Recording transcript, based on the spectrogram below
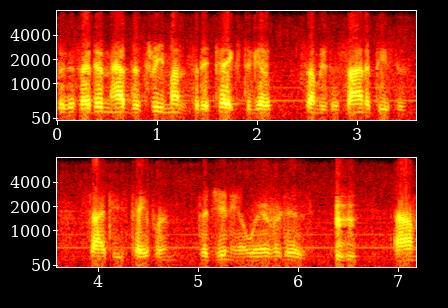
because I didn't have the three months that it takes to get somebody to sign a piece of CITES paper in Virginia or wherever it is Mhm. Um,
